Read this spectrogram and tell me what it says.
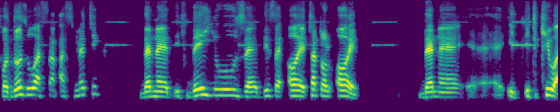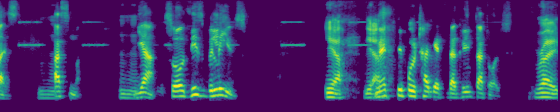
for those who are some asthmatic, then uh, if they use uh, this uh, oil, turtle oil, then uh, uh, it, it cures Mhm. asthma. Mhm. Yeah. So these beliefs Yeah. Yeah. make people target the green turtles. Right,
